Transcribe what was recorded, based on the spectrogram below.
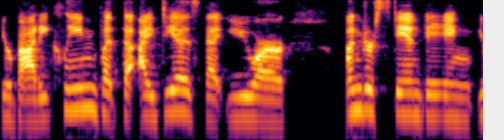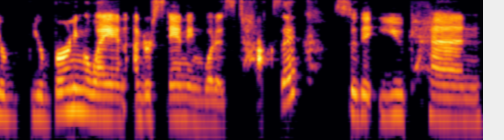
your body clean, but the idea is that you are understanding you're you're burning away and understanding what is toxic so that you can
